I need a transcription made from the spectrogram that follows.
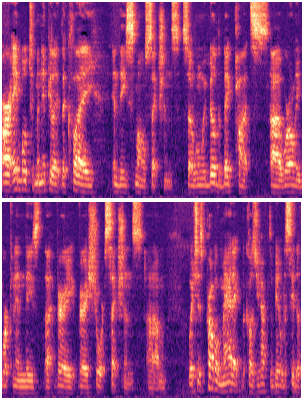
are able to manipulate the clay in these small sections. So when we build the big pots uh, we're only working in these uh, very very short sections um, which is problematic because you have to be able to see the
